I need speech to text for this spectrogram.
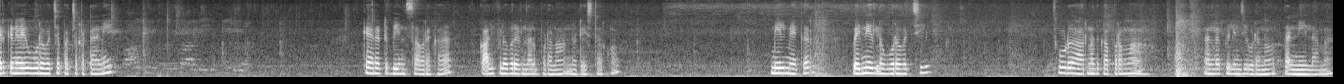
ஏற்கனவே ஊற வச்ச பச்சை பட்டாணி கேரட்டு பீன்ஸ் அவரைக்காய் காலிஃப்ளவர் இருந்தாலும் போடலாம் இன்னும் டேஸ்ட்டாக இருக்கும். மீல் மேக்கர் வெந்நீரில் ஊற வச்சு சூடு ஆறுனதுக்கப்புறமா நல்லா பிழிஞ்சு விடணும் தண்ணி இல்லாமல்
